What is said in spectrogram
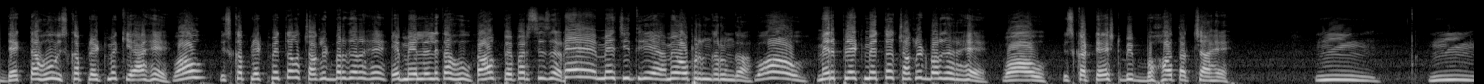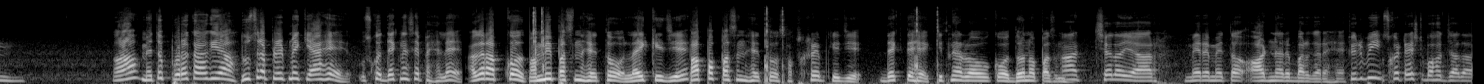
देखता हूँ इसका प्लेट में क्या है। वाओ इसका प्लेट में तो चॉकलेट बर्गर है। ये मैं ले लेता हूँ। Rock paper scissor. ए, मैं जीत गया मैं ओपन करूँगा। वाओ मेरे प्लेट में तो चॉकलेट बर्गर है। वाओ इसका टेस्ट भी बहुत अच्छा है। हम्म, हम्म। मैं तो पूरा आ गया। दूसरा प्लेट में क्या है उसको देखने से पहले। अगर आपको मम्मी पसंद है तो लाइक कीजिए पापा पसंद है तो सब्सक्राइब कीजिए। देखते हैं कितने लोगों को दोनों पसंद। हाँ चलो यार मेरे में तो ऑर्डिनरी बर्गर है। फिर भी उसका टेस्ट बहुत ज़्यादा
